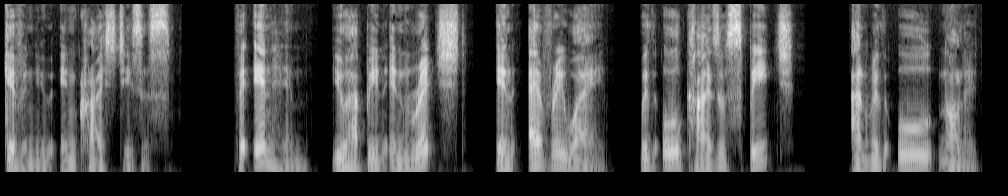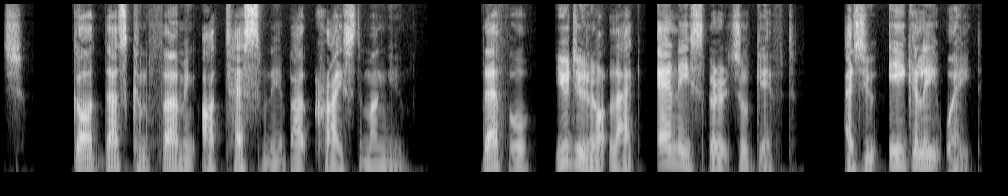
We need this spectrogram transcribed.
given you in Christ Jesus. For in him you have been enriched in every way with all kinds of speech and with all knowledge. God thus confirming our testimony about Christ among you. Therefore, you do not lack any spiritual gift as you eagerly wait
